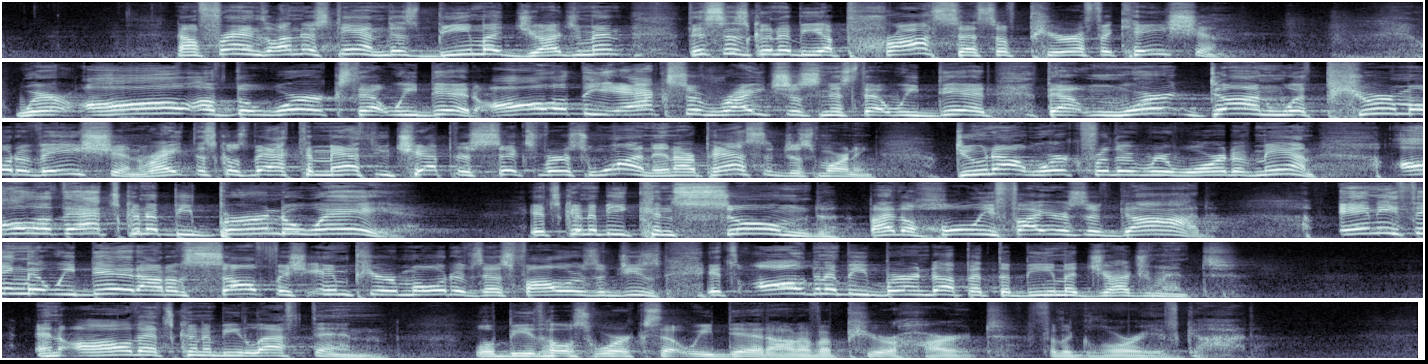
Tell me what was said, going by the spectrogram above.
Now, friends, understand this Bema judgment, this is going to be a process of purification where all of the works that we did, all of the acts of righteousness that we did that weren't done with pure motivation, right? This goes back to Matthew chapter 6, verse 1 in our passage this morning. Do not work for the reward of man. All of that's going to be burned away, it's going to be consumed by the holy fires of God. Anything that we did out of selfish, impure motives as followers of Jesus, it's all going to be burned up at the Bema judgment. And all that's going to be left then will be those works that we did out of a pure heart for the glory of God.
